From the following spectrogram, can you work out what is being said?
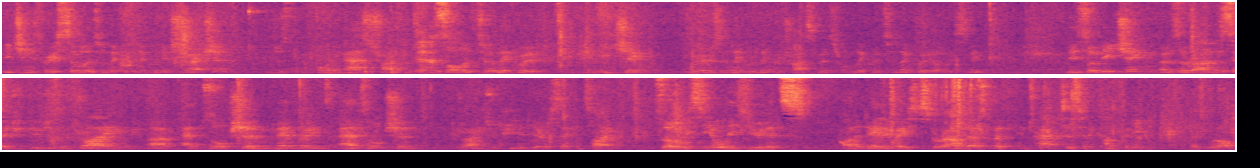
Leaching is very similar to liquid-liquid extraction. You're just performing mass transfer from a solid to a liquid in leaching whereas in liquid-liquid transfer it's from liquid to liquid, obviously. So leaching is around the centrifuges and drying, uh, adsorption, membranes, adsorption, drying is repeated here a second time. So we see all these units on a daily basis around us, but in practice in a company as well.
